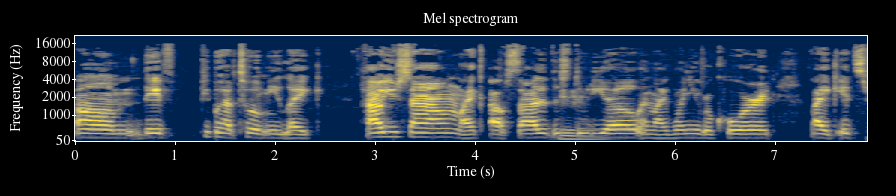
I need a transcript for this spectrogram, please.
Um, they've people have told me like how you sound like outside of the mm. studio and like when you record like it's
